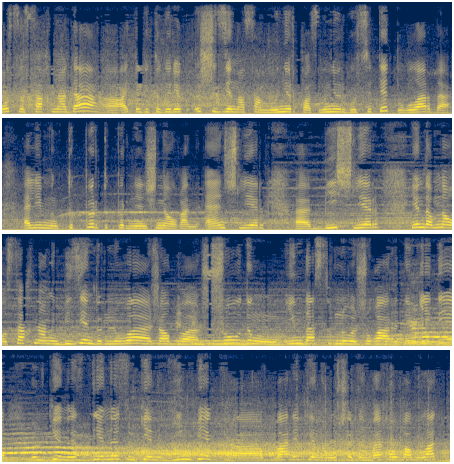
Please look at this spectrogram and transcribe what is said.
осы сахнада айта кету керек үш жүзден астам өнерпаз өнер көрсетеді олар да әлемнің түкпір түкпірінен жиналған әншілер бишілер. Енді мынау сахнаның безендірілуі жалпы шоудың ұйымдастырылуы жоғары деңгейде. Үлкен ізденіс үлкен еңбек бар екенін осы жерден байқауға болады.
